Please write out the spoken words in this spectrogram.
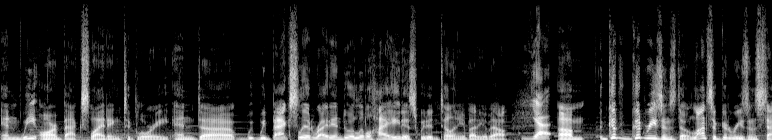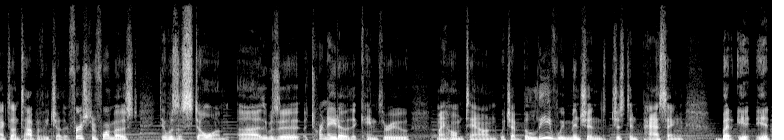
And we are backsliding to glory. And uh, we, we backslid right into a little hiatus we didn't tell anybody about. Yeah. Um, good good reasons though, lots of good reasons stacked on top of each other. First and foremost, there was a storm. Uh, there was a, a tornado that came through my hometown, which I believe we mentioned just in passing, but it it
